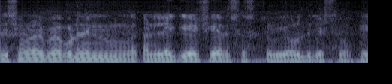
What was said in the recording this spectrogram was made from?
ദൃശ്യങ്ങൾ കൊണ്ട് നിങ്ങളെ കണ്ണിലേക്ക് share subscribe all the best. Okay.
